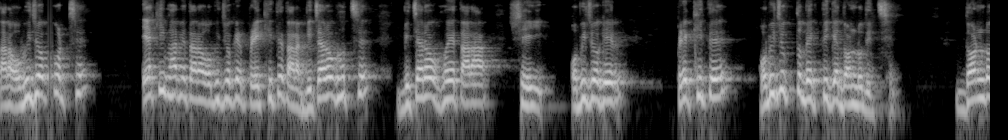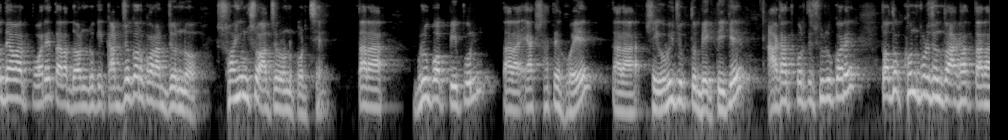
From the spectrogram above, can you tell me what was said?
তারা অভিযোগ করছে। একইভাবে তারা অভিযোগের প্রেক্ষিতে তারা বিচারক হচ্ছে। বিচারক হয়ে তারা সেই অভিযোগের প্রেক্ষিতে অভিযুক্ত ব্যক্তিকে দণ্ড দিচ্ছে দণ্ড দেওয়ার পরে তারা দণ্ডকে কার্যকর করার জন্য সহিংস আচরণ করছেন। তারা গ্রুপ অফ পিপুল তারা একসাথে হয়ে তারা সেই অভিযুক্ত ব্যক্তিকে আঘাত করতে শুরু করে। ততক্ষণ পর্যন্ত আঘাত তারা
